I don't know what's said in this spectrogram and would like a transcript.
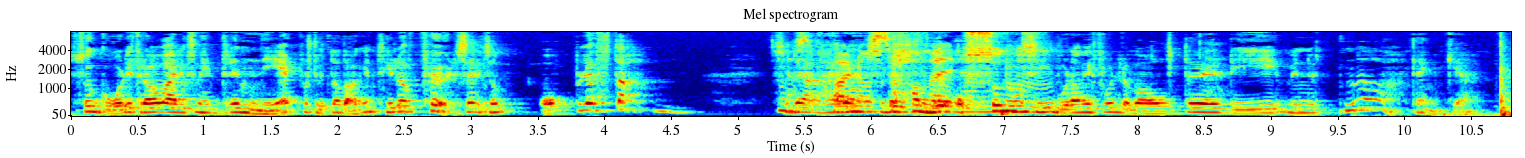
Så går de fra å være liksom helt drenert på slutten av dagen til å føle seg liksom oppløfta. Så det, er, så det handler for, også noe å si mm. hvordan vi forvalter de minuttene, da, tenker jeg.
